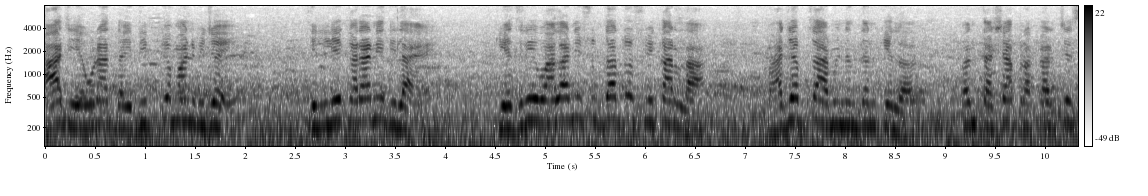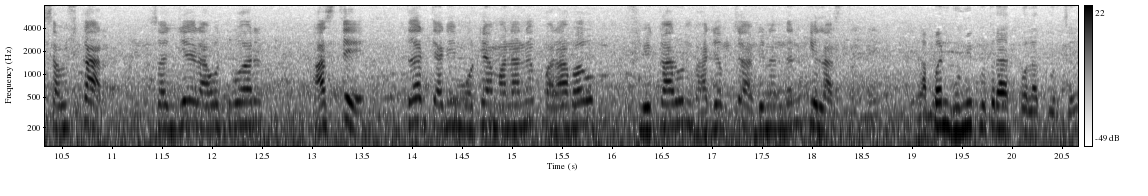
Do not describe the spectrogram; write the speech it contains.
आज एवढा दैदिप्यमान विजय दिल्लीकरांनी दिला आहे केजरीवालांनी सुद्धा तो स्वीकारला. भाजपचं अभिनंदन केलं. पण तशा प्रकारचे संस्कार संजय राऊतवर असते तर त्यांनी मोठ्या मनानं पराभव स्वीकारून भाजपचं अभिनंदन केलं असतं. आपण भूमिपुत्र आहात पोलादपूरचे.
